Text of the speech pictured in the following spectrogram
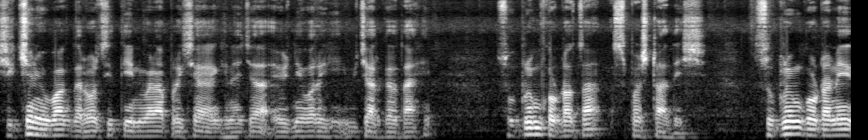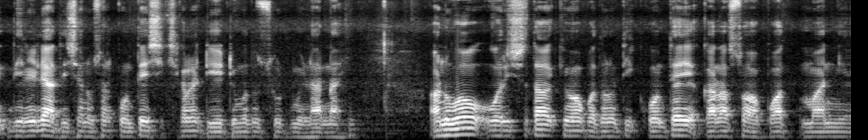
शिक्षण विभाग दरवर्षी तीन वेळा परीक्षा घेण्याच्या योजनेवरही विचार करत आहे. सुप्रीम कोर्टाचा स्पष्ट आदेश. सुप्रीम कोर्टाने दिलेल्या आदेशानुसार कोणत्याही शिक्षकाला टी ए टीमधून सूट मिळणार नाही. अनुभव वरिष्ठता किंवा पदोन्नती कोणत्याही कारणास्तव अपवाद मान्य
